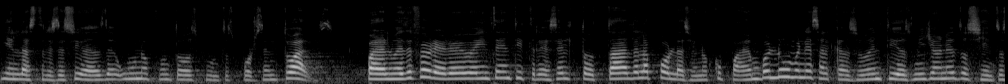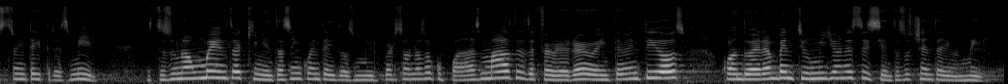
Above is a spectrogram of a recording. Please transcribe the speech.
y en las 13 ciudades de 1.2 puntos porcentuales. Para el mes de febrero de 2023, el total de la población ocupada en volúmenes alcanzó 22.233.000. Esto es un aumento de 552.000 personas ocupadas más desde febrero de 2022, cuando eran 21.681.000.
